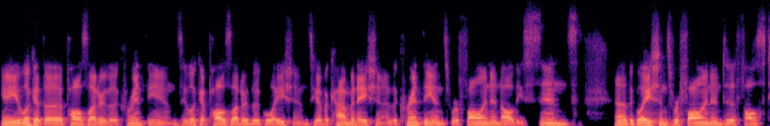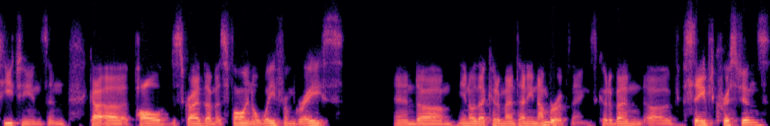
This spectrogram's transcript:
You know, you look at the Paul's letter to the Corinthians, you look at Paul's letter to the Galatians, you have a combination of the Corinthians were falling into all these sins. Uh, the Galatians were falling into false teachings, and uh, Paul described them as falling away from grace. And um, you know that could have meant any number of things. Could have been uh, saved Christians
